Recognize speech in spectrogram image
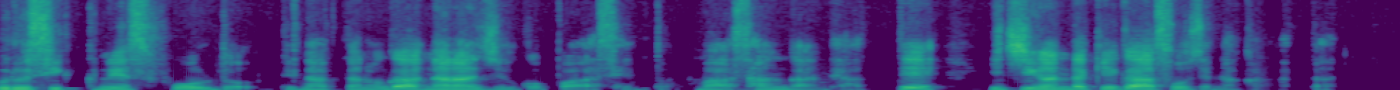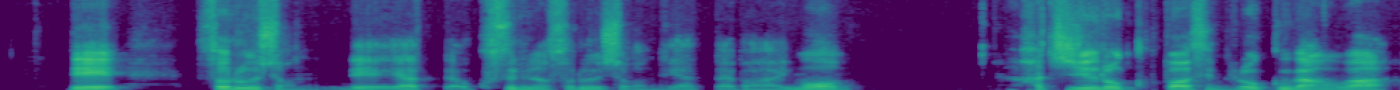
full thickness fold ってなったのが75%、まあ3眼であって、1眼だけがそうじゃなかった。で、ソリューションでやった、薬のソリューションでやった場合も、86%、6眼は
